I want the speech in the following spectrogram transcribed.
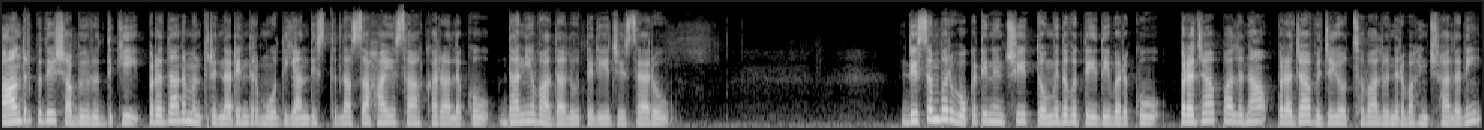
ఆంధ్రప్రదేశ్ అభివృద్ధికి ప్రధానమంత్రి నరేంద్ర మోదీ అందిస్తున్న సహాయ సహకారాలకు ధన్యవాదాలు తెలియజేశారు. డిసెంబర్ ఒకటి నుంచి తొమ్మిదవ తేదీ వరకు ప్రజాపాలన ప్రజా విజయోత్సవాలు నిర్వహించాలని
